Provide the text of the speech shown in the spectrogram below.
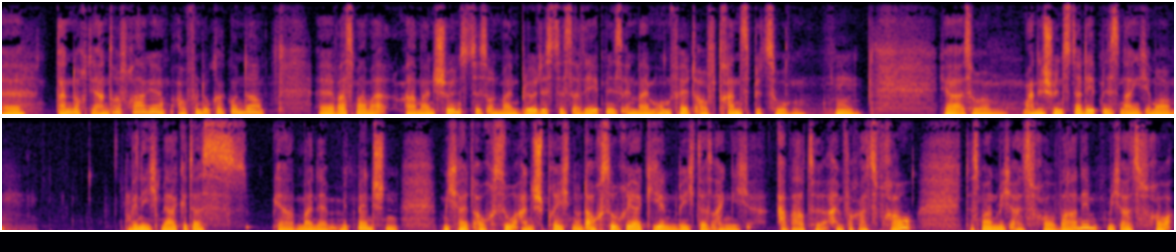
Äh, dann noch die andere Frage, auch von Luca Gunda. Äh, was war, war, mein schönstes und mein blödestes Erlebnis in meinem Umfeld auf Trans bezogen? Hm. Ja, also meine schönsten Erlebnisse sind eigentlich immer, wenn ich merke, dass ja, meine Mitmenschen mich halt auch so ansprechen und auch so reagieren, wie ich das eigentlich erwarte. Einfach als Frau, dass man mich als Frau wahrnimmt, mich als Frau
